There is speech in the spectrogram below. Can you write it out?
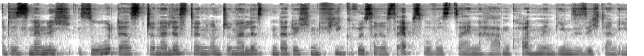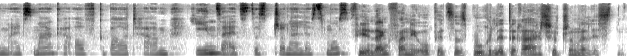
Und es ist nämlich so, dass Journalistinnen und Journalisten dadurch ein viel größeres Selbstbewusstsein haben konnten, indem sie sich dann eben als Marke aufgebaut haben, jenseits des Journalismus. Vielen Dank, Fanny Opitz. Das Buch Literarische Journalisten.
